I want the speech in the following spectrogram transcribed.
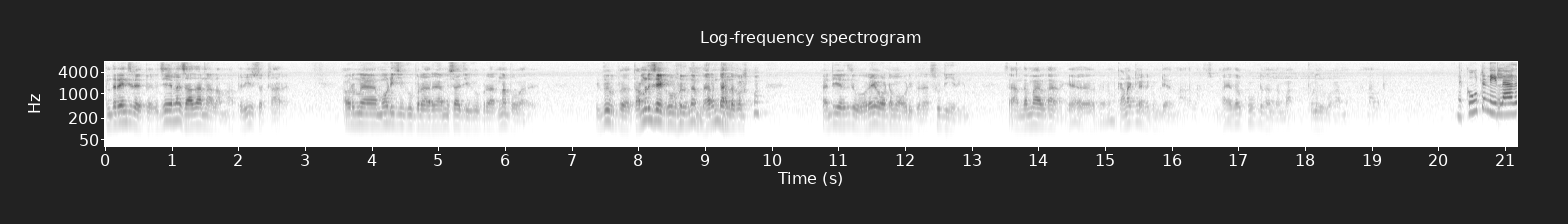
அந்த ரேஞ்சில் இப்போ விஜயெல்லாம் சாதாரண ஆளாமா பெரிய ஸ்டார் அவர் ம- மோடிஜி கூப்பிட்றாரு அமித்ஷாஜி கூப்பிட்றாருன்னா போவார். இது இப்போ தமிழிசை கூப்பிடுறதுன்னா மிரண்ட அந்த பக்கம். வண்டி எடுத்துகிட்டு ஒரே ஓட்டமாக ஓடி போயிறார் ஷூட்டிங் இருக்குன்னு. ஸோ அந்த மாதிரி தான் இருக்குது அது நம்ம கணக்கில் எடுக்க முடியாதுமா அதெல்லாம். சும்மா ஏதோ கூப்பிடுது அந்தம்மா பொழுதுபோகாமல் பொழுது போகாமல் என்ன பண்ணுறது இந்த கூட்டணி இல்லாத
